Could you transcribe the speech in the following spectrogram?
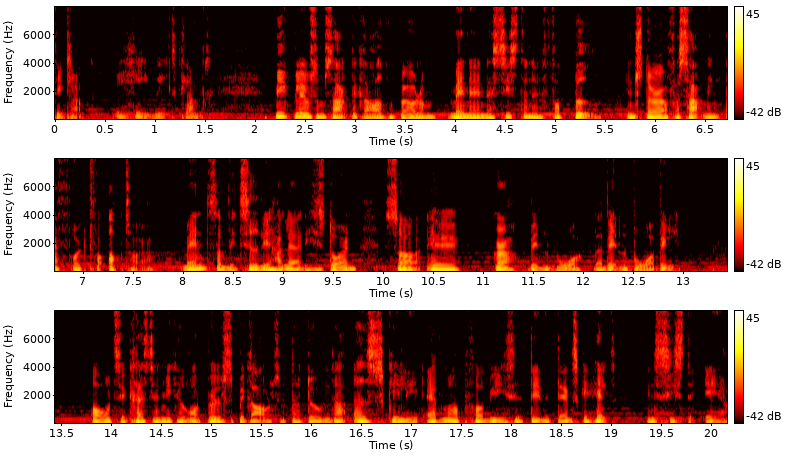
Det er klamt. Det er helt vildt klamt. Mik blev som sagt begravet på Børlum, men øh, nazisterne forbød en større forsamling af frygt for optøjer. Men som vi tidligere har lært i historien, så øh, gør Vendelboer, hvad Vendelboer vil. Og til Christian Michael Rotbøls begravelse, der dukkede der adskillige af dem op for at vise denne danske held en sidste ære.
